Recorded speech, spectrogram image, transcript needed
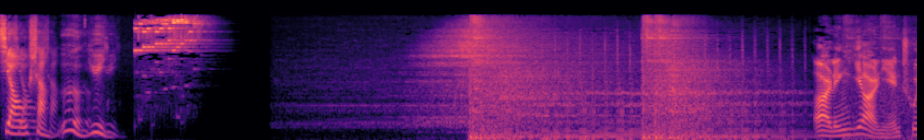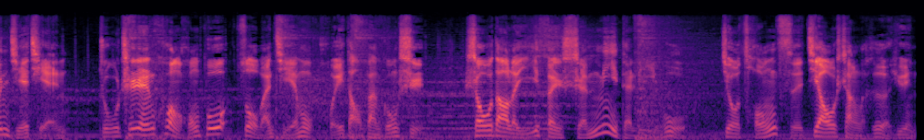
交上厄运。二零一二年春节前，主持人邝洪波做完节目回到办公室，收到了一份神秘的礼物，就从此交上了厄运。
